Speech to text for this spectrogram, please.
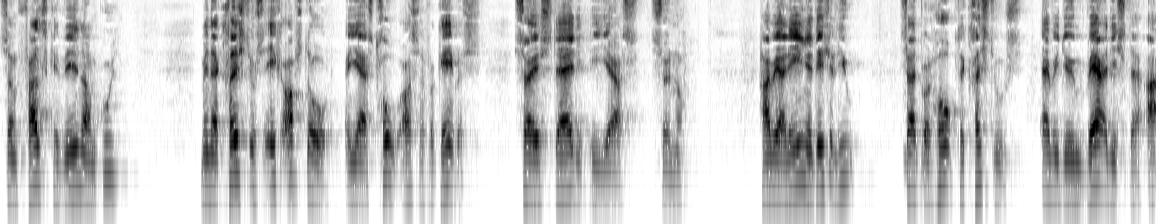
som falske vidner om Gud. Men at Kristus ikke opstår, er jeres tro også forgæves, så er I stadig i jeres sønder. Har vi alene dette liv sat vort håb til Kristus, er vi det yngværdigste af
